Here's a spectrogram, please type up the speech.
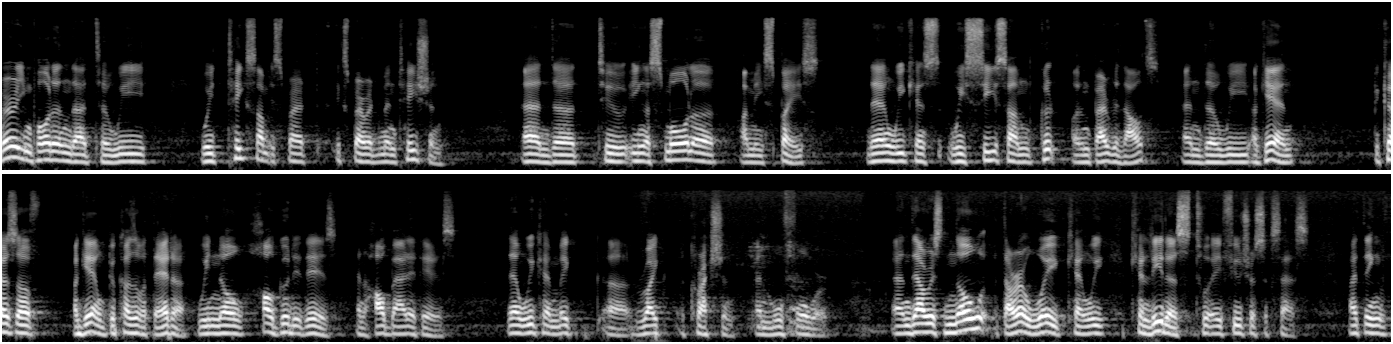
very important that uh, we we take some exper experimentation and uh, to in a smaller I mean space, then we can we see some good and bad results, and uh, we again, because of again because of the data, we know how good it is and how bad it is. Then we can make uh, right correction and move forward. And there is no direct way can we can lead us to a future success. I think,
